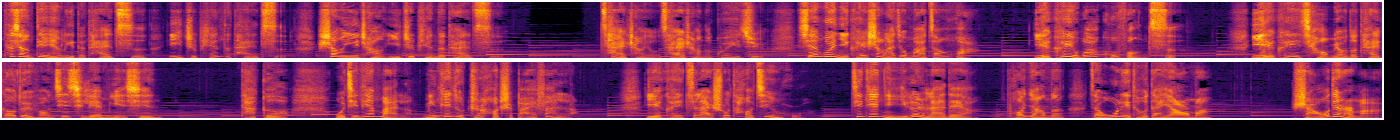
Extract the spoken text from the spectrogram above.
它像电影里的台词，译制片的台词，上一场译制片的台词。菜场有菜场的规矩，嫌贵你可以上来就骂脏话，也可以挖苦讽刺，也可以巧妙的抬高对方，激起怜悯心。大哥，我今天买了，明天就只好吃白饭了。也可以自来熟套近乎。今天你一个人来的呀？婆娘呢？在屋里头带腰吗？少点嘛。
